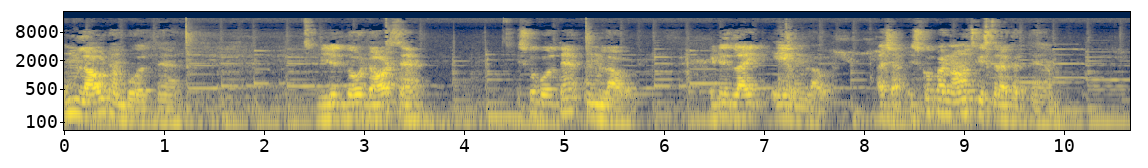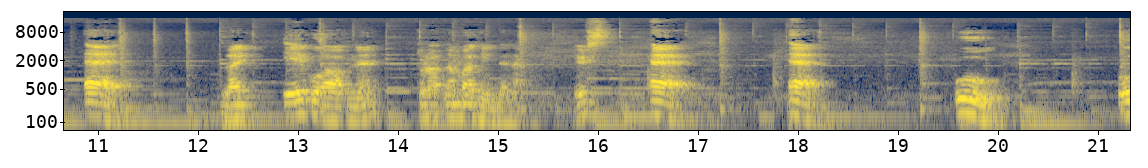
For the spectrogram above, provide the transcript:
उमलाउट हम बोलते हैं। ये दो डॉट्स हैं। इसको बोलते हैं umlaut it is like a umlaut अच्छा इसको प्रोनाउंस किस तरह करते हैं हम? ए लाइक ए को आपने थोड़ा लंबा खींच देना है। इट्स ए ए ऊ ओ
